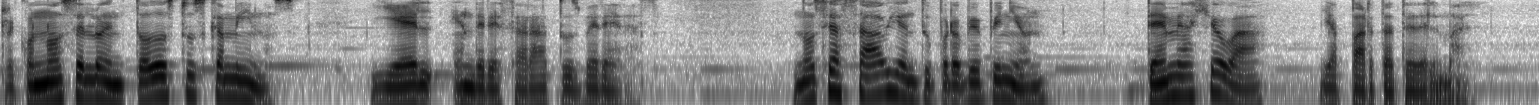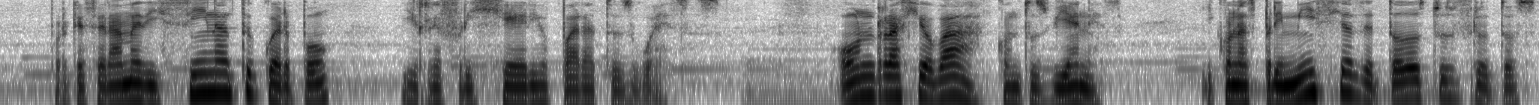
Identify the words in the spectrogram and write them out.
Reconócelo en todos tus caminos y Él enderezará tus veredas. No seas sabio en tu propia opinión, teme a Jehová y apártate del mal, porque será medicina tu cuerpo y refrigerio para tus huesos. Honra a Jehová con tus bienes y con las primicias de todos tus frutos,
